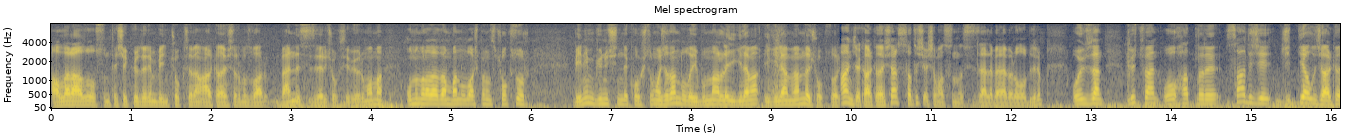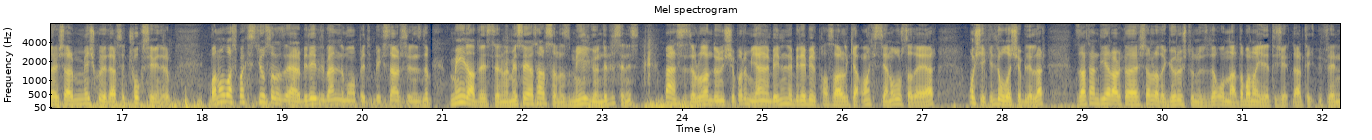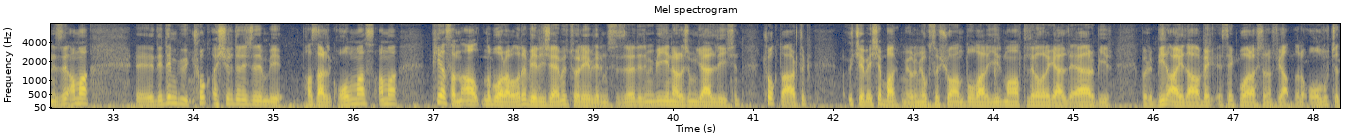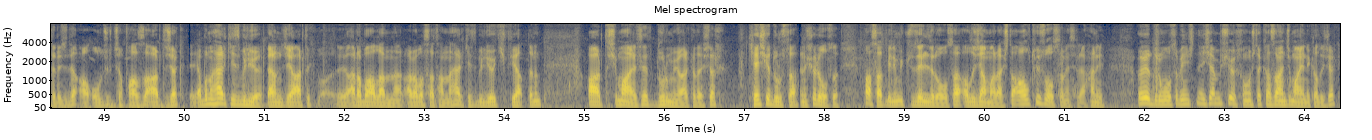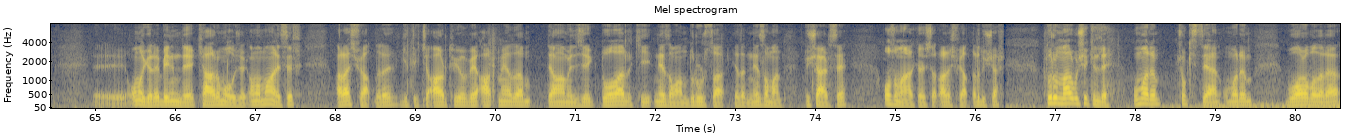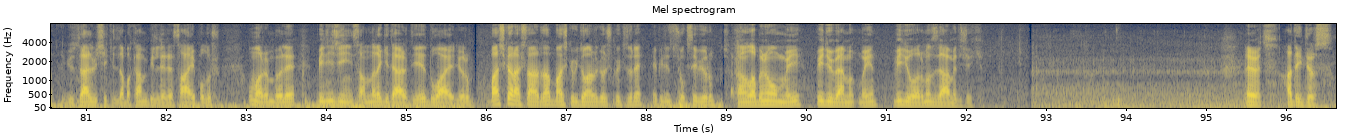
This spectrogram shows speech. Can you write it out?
Allah razı olsun teşekkür ederim. Beni çok seven arkadaşlarımız var. Ben de sizleri çok seviyorum ama o numaralardan bana ulaşmanız çok zor. Benim gün içinde koşturmacadan dolayı bunlarla ilgilenmem, ilgilenmem de çok zor. Ancak arkadaşlar satış aşamasında sizlerle beraber olabilirim. O yüzden lütfen o hatları sadece ciddi alıcı arkadaşlar meşgul ederse çok sevinirim. Bana ulaşmak istiyorsanız eğer birebir benimle muhabbet etmek isterseniz de mail adreslerime mesaj atarsanız, mail gönderirseniz ben sizlere oradan dönüş yaparım. Yani benimle birebir pazarlık yapmak isteyen olursa da eğer o şekilde ulaşabilirler. Zaten diğer arkadaşlarla da görüştüğünüzde onlar da bana iletecekler tekliflerinizi ama e, dediğim gibi çok aşırı derecede bir pazarlık olmaz ama piyasanın altında bu arabaları vereceğimi söyleyebilirim sizlere. Dediğim gibi yeni aracım geldiği için çok da artık 3'e 5'e bakmıyorum. Yoksa şu an dolar 26 liralara geldi. Eğer bir böyle bir ay daha beklesek bu araçların fiyatları oldukça derecede oldukça fazla artacak. Ya bunu herkes biliyor. Bence artık e, araba alanlar, araba satanlar herkes biliyor ki fiyatların artışı maalesef durmuyor arkadaşlar. Keşke dursa. Hani şöyle olsa. Passat benim 350 lira olsa alacağım araçta 600 olsa mesela. Hani öyle durum olsa benim için değişen bir şey yok. Sonuçta kazancım aynı kalacak. Ee, ona göre benim de karım olacak. Ama maalesef araç fiyatları gittikçe artıyor ve artmaya da devam edecek. Dolar ki ne zaman durursa ya da ne zaman düşerse o zaman arkadaşlar araç fiyatları düşer. Durumlar bu şekilde. Umarım çok isteyen, umarım bu arabalara güzel bir şekilde bakan birileri sahip olur. Umarım böyle binici insanlara gider diye dua ediyorum. Başka araçlarda, başka videolarda görüşmek üzere. Hepinizi çok seviyorum. Kanala abone olmayı, videoyu beğenmeyi unutmayın. Videolarımız devam edecek. Evet, hadi gidiyoruz.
